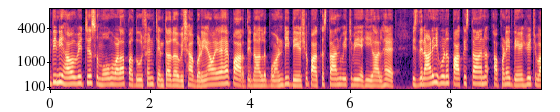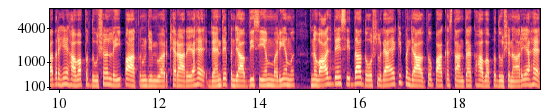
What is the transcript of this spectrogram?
ਦਿਨੀ ਹਵਾ ਵਿੱਚ ਸਮੋਗ ਵਾਲਾ ਪ੍ਰਦੂਸ਼ਣ ਚਿੰਤਾ ਦਾ ਵਿਸ਼ਾ ਬਣਿਆ ਹੋਇਆ ਹੈ। ਭਾਰਤ ਦੇ ਨਾਲ ਗੁਆਂਢੀ ਦੇਸ਼ ਪਾਕਿਸਤਾਨ ਵਿੱਚ ਵੀ ਇਹੀ ਹਾਲ ਹੈ। ਇਸ ਦੇ ਨਾਲ ਹੀ ਹੁਣ ਪਾਕਿਸਤਾਨ ਆਪਣੇ ਦੇਸ਼ ਵਿੱਚ ਵੱਧ ਰਹੇ ਹਵਾ ਪ੍ਰਦੂਸ਼ਣ ਲਈ ਭਾਰਤ ਨੂੰ ਜ਼ਿੰਮੇਵਾਰ ਠਹਿਰਾ ਰਿਹਾ ਹੈ। ਲਹਿੰਦੇ ਪੰਜਾਬ ਦੀ ਸੀਐਮ ਮਰੀਮ ਨਵਾਜ਼ ਨੇ ਸਿੱਧਾ ਦੋਸ਼ ਲਗਾਇਆ ਕਿ ਪੰਜਾਬ ਤੋਂ ਪਾਕਿਸਤਾਨ ਤੱਕ ਹਵਾ ਪ੍ਰਦੂਸ਼ਣ ਆ ਰਿਹਾ ਹੈ।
